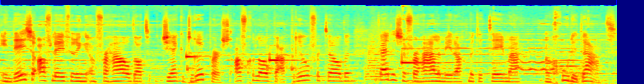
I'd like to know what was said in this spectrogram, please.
In deze aflevering een verhaal dat Jack Druppers afgelopen april vertelde tijdens een verhalenmiddag met het thema Een goede daad.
